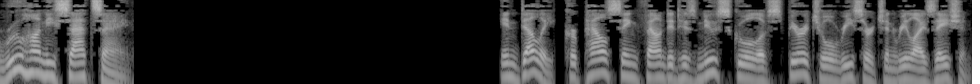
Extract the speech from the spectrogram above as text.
Ruhani Satsang In Delhi, Kirpal Singh founded his new school of spiritual research and realization,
